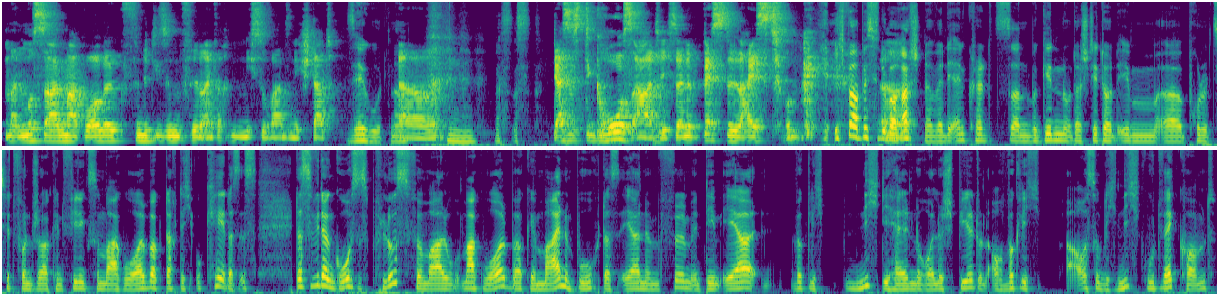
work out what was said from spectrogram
Man muss sagen, Mark Wahlberg findet diesen Film einfach nicht so wahnsinnig statt. Sehr gut, ne? Äh, mhm. das, ist das ist großartig, seine beste Leistung. Ich war ein bisschen äh, überrascht, ne, wenn die Endcredits dann beginnen und da steht dort eben äh, produziert von Joaquin Phoenix und Mark Wahlberg, dachte ich, okay, das ist, das ist wieder ein großes Plus für Mark Wahlberg in meinem Buch, dass er in einem Film, in dem er wirklich nicht die Heldenrolle spielt und auch wirklich ausdrücklich nicht gut wegkommt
